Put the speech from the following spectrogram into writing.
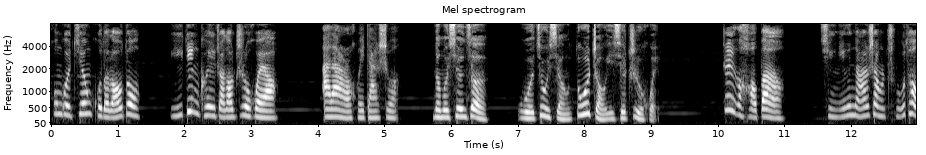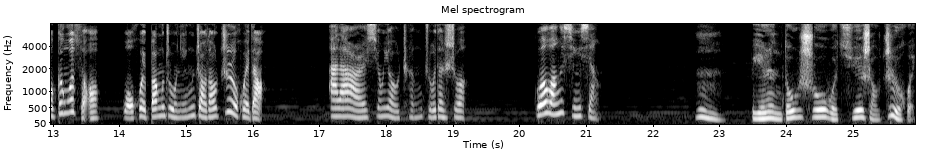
通过艰苦的劳动，一定可以找到智慧啊。”阿拉尔回答说：“那么现在，我就想多找一些智慧。这个好办啊，请您拿上锄头跟我走，我会帮助您找到智慧的。”阿拉尔胸有成竹地说。国王心想：“嗯，别人都说我缺少智慧，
